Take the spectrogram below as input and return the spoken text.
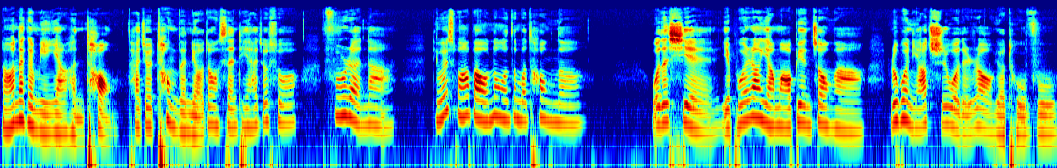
然后那个绵羊很痛，他就痛的扭动身体。他就说：“夫人呐，你为什么要把我弄得这么痛呢？我的血也不会让羊毛变重啊。如果你要吃我的肉，有屠夫，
